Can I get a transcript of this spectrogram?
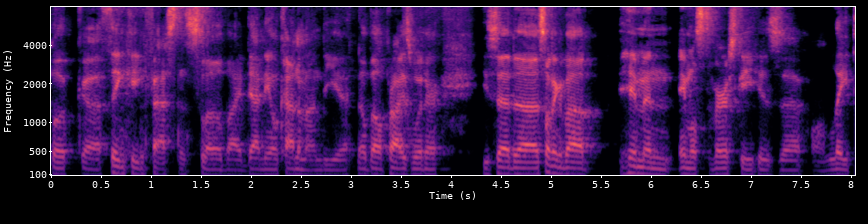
book uh, "Thinking Fast and Slow" by Daniel Kahneman, the uh, Nobel Prize winner. He said uh, something about him and Amos Tversky, his uh, late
